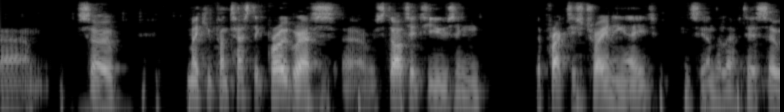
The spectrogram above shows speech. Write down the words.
Um, so making fantastic progress. Uh, we started using the Prak-tis training aid. You can see on the left here. So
